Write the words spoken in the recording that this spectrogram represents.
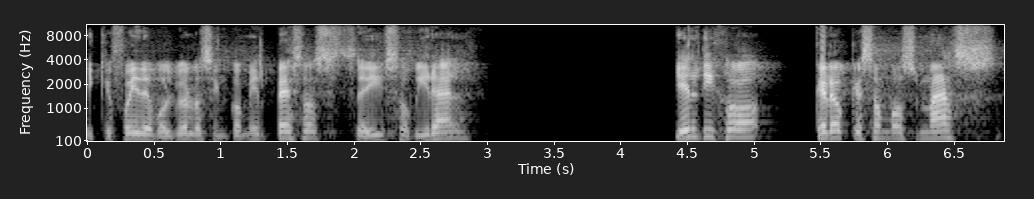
y que fue y devolvió los 5 mil pesos, se hizo viral. Y él dijo, creo que somos más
